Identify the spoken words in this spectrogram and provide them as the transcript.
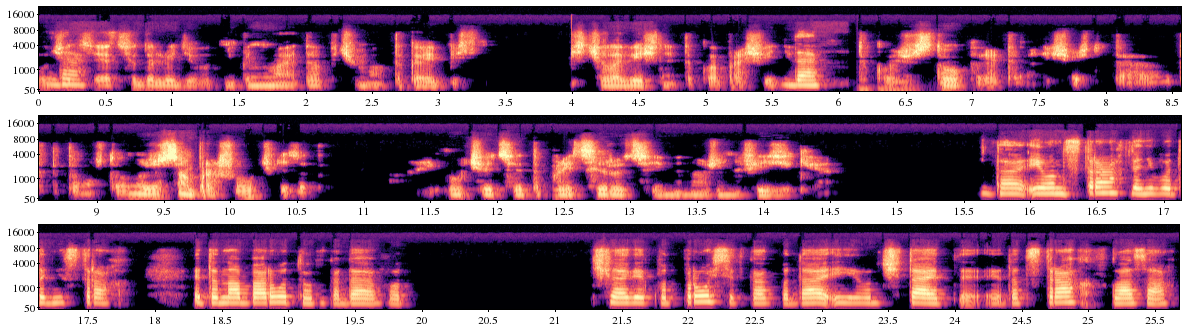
Получается, да. и отсюда люди вот не понимают, да, почему такая бес, бесчеловечное такое обращение, да. такое жестокое, это, еще что-то. Это потому что он уже сам прошел через это. И получается, это проецируется именно уже на физике. Да, и он страх, для него это не страх. Это наоборот, он когда вот человек вот просит, как бы, да, и он читает э, этот страх в глазах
